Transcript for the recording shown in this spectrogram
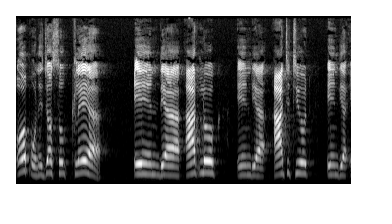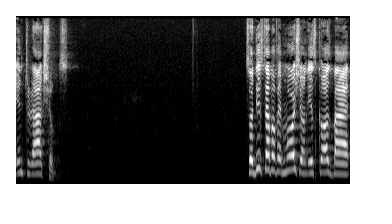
open. It's just so clear in their outlook, in their attitude, in their interactions. So, this type of emotion is caused by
